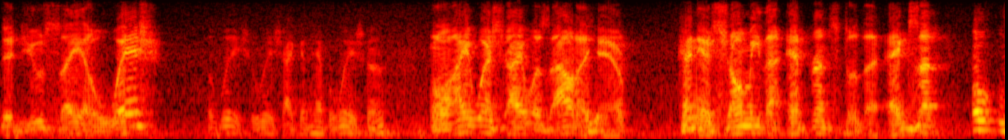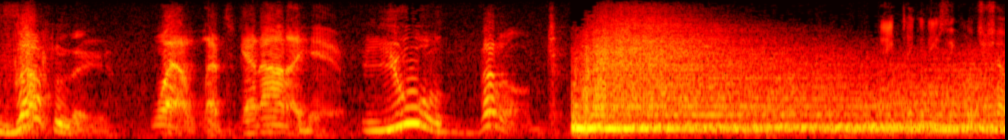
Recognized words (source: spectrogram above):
Did you say a wish? A wish, a wish. I can have a wish, huh? Well, I wish I was out of here. Can you show me the entrance to the exit? Oh, certainly. Well, let's get out of here. You better. Hey, take it easy. Put your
